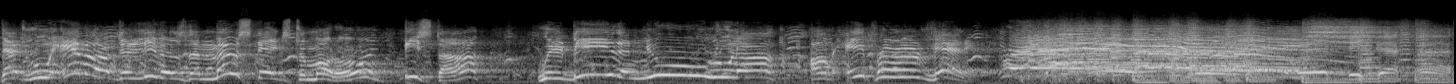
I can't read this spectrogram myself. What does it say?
that whoever delivers the most eggs tomorrow, Easter, will be the new ruler of April Valley.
